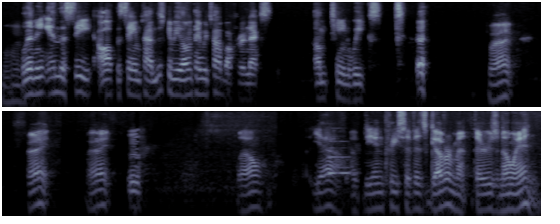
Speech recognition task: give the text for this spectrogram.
Mhm. living in the seat all at the same time. This could be the only thing we talk about for the next umpteen weeks. Right, right, right. Mm. Well, yeah, of the increase of his government, there is no end.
